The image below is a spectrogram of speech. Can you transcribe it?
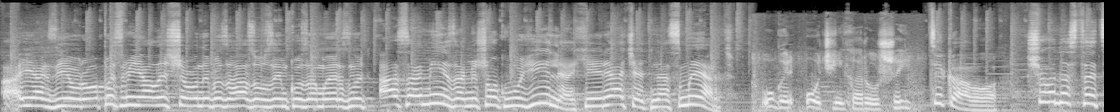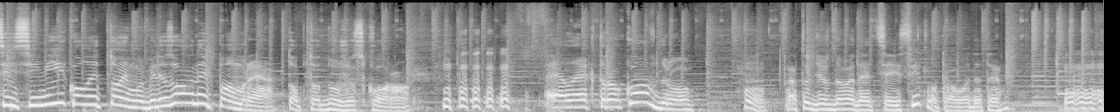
А як з Європи сміялись, що вони без газу взимку замерзнуть, а самі за мішок вугілля хірячать на смерть. Уголь очень хороший. Цікаво, що дасте цій сім'ї, коли той мобілізований помре, тобто дуже скоро. Електроковдру. Хм, а тоді ж доведеться і світло проводити.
